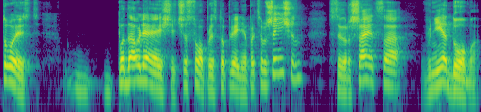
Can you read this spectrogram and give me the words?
То есть подавляющее число преступлений против женщин совершается вне дома.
